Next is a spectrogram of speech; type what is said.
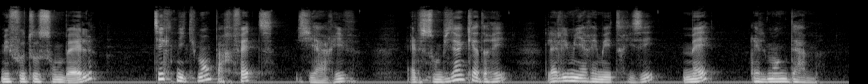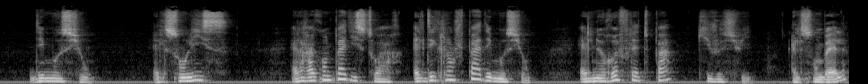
Mes photos sont belles, techniquement parfaites, j'y arrive. Elles sont bien cadrées, la lumière est maîtrisée, mais elles manquent d'âme, d'émotion. Elles sont lisses. Elles racontent pas d'histoire, elles déclenchent pas d'émotion. Elles ne reflètent pas qui je suis. Elles sont belles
